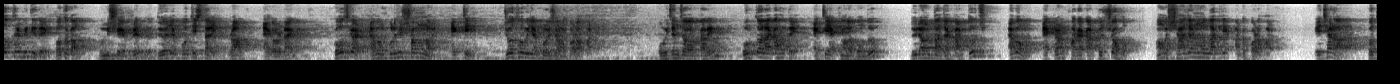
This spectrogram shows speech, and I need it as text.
তথ্যের ভিত্তিতে গতকাল উনিশে এপ্রিল দুই হাজার পঁচিশ তারিখ রাত এগারোটায় কোস্টগার্ড এবং পুলিশের সমন্বয়ে একটি যৌথ অভিযান পরিচালনা করা হয়। অভিযান চলাকালীন উক্ত এলাকা হতে একটি একনলা বন্দুক, দুই রাউন্ড তাজা কার্তুজ এবং এক রাউন্ড ফাঁকা কার্তুজ সহ মোহাম্মদ শাহজাহান মোল্লাকে আটক করা হয়। এছাড়া গত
